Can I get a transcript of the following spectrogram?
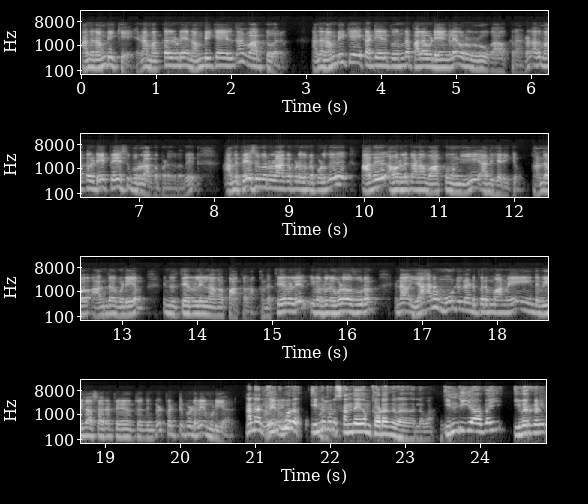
அந்த நம்பிக்கை ஏன்னா மக்களுடைய நம்பிக்கையில் தான் வாக்கு வரும். அந்த நம்பிக்கையை கட்டியெழுப்புகின்ற பல விடயங்களை அவர்கள் உருவாக்குறார்கள் அது மக்களிடையே பேசு பொருளாக்கப்படுகிறது அந்த பேசு பொருளாக்கப்படுகின்ற பொழுது அது அவர்களுக்கான வாக்கு வங்கியை அதிகரிக்கும். அந்த அந்த விடயம் இந்த தேர்தலில் நாங்கள் பார்க்கலாம். அந்த தேர்தலில் இவர்கள் எவ்வளவு தூரம் ஏன்னா யாரும் மூன்றில் ரெண்டு பெரும்பான்மையை இந்த வீதாசார பிரதிநிதித்துவத்தின் கீழ் பெற்றுவிடவே முடியாது. ஆனால் இன்னொரு இன்னும் சந்தேகம் தொடர்கிறது அல்லவா? இந்தியாவை இவர்கள்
